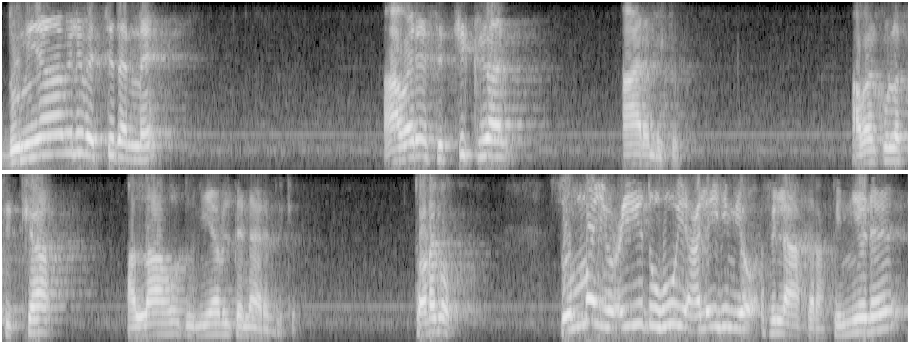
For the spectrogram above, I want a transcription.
ദുനിയാവിൽ വെച്ച് തന്നെ അവരെ ശിക്ഷിക്കാൻ ആരംഭിക്കും. അവർക്കുള്ള ശിക്ഷ അള്ളാഹു ദുനിയാവിൽ തന്നെ ആരംഭിക്കും. തുടങ്ങും. അലൈഹിം പിന്നീട്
